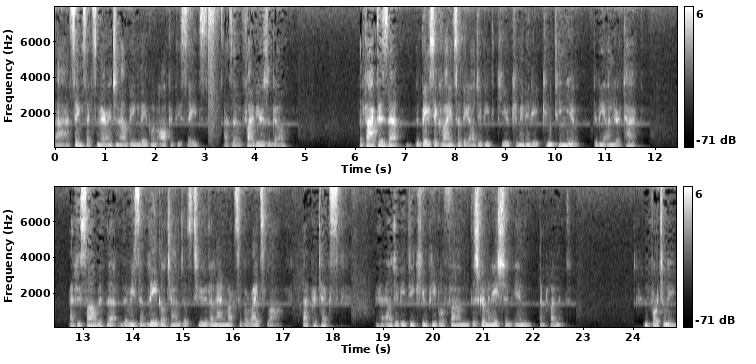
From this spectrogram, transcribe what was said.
uh, same sex marriage now being legal in all 50 states as of five years ago. The fact is that the basic rights of the LGBTQ community continue to be under attack, as we saw with the, the recent legal challenges to the landmark civil rights law that protects uh, LGBTQ people from discrimination in employment. Unfortunately,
